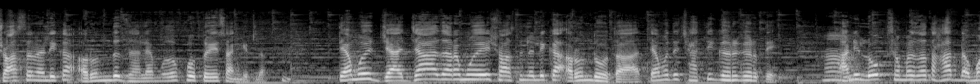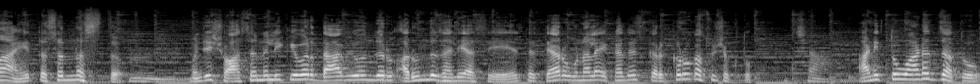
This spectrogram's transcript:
श्वासनलिका अरुंद झाल्यामुळं होतो हे सांगितलं. त्यामुळे ज्या ज्या आजारामुळे श्वासनलिका अरुंद होतात त्यामध्ये छाती घरघरते. आणि लोक समजतात हा दमा आहे तसं नसतं. म्हणजे श्वासनलिकेवर दाब येऊन जर अरुंद झाली असेल तर त्या रुग्णाला एखाद्यास कर्करोग असू शकतो. अच्छा. आणि तो वाढत जातो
